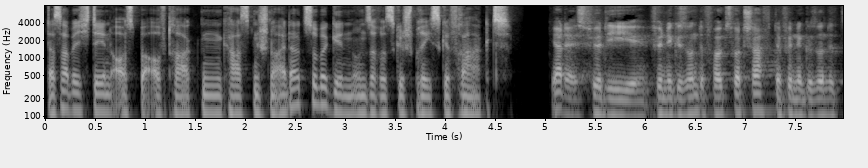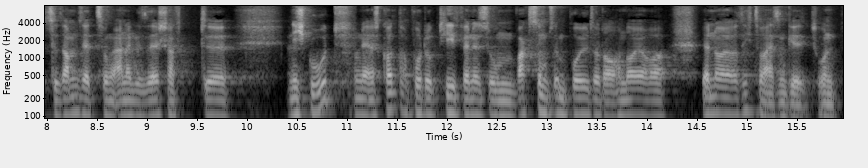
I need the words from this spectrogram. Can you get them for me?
Das habe ich den Ostbeauftragten Carsten Schneider zu Beginn unseres Gesprächs gefragt. Ja, der ist für die für eine gesunde Volkswirtschaft, für eine gesunde Zusammensetzung einer Gesellschaft äh, nicht gut und er ist kontraproduktiv, wenn es um Wachstumsimpuls oder auch neuere, neuere Sichtweisen geht. Und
